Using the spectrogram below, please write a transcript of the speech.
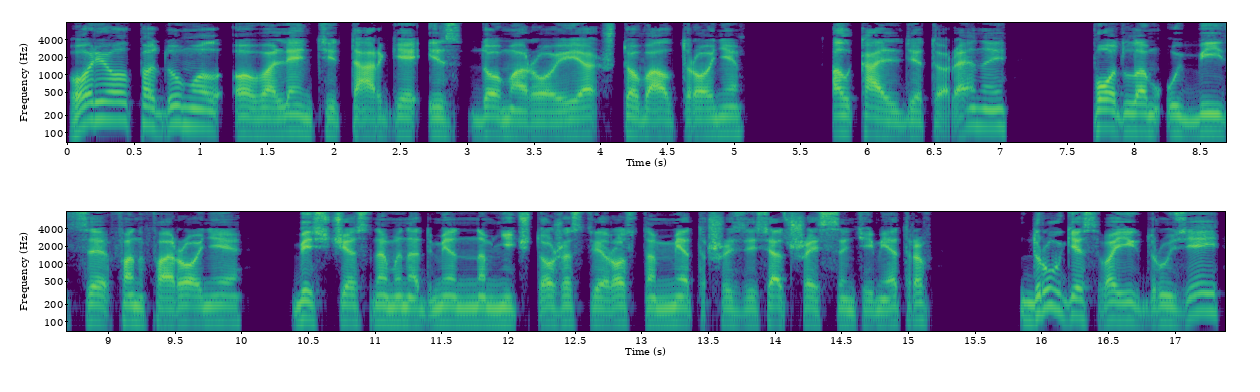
Ориол подумал о Валенти Тарге из дома Роя, что в Алтроне, Алкальде Торены, подлом убийце Фанфароне, бесчестном и надменном ничтожестве ростом метр шестьдесят шесть сантиметров, друге своих друзей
